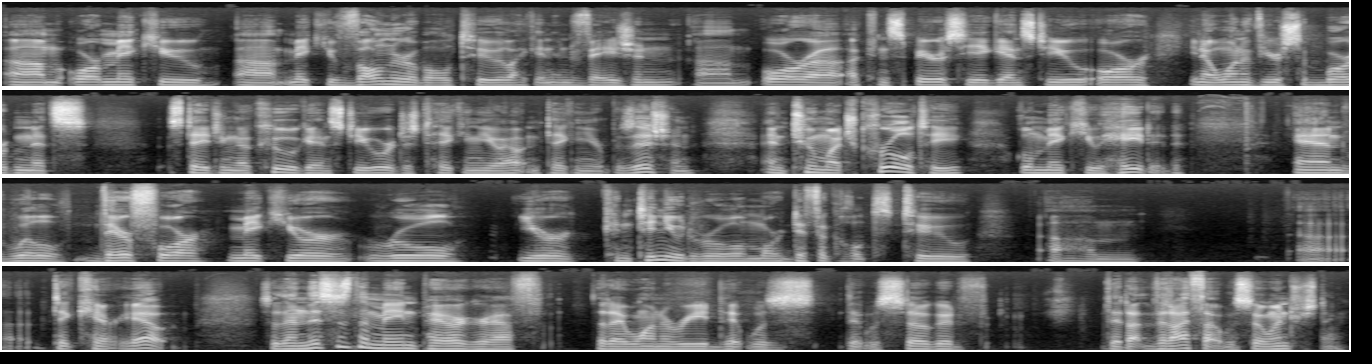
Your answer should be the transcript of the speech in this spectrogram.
um, or make you uh, make you vulnerable to like an invasion um, or a, a, conspiracy against you, or you know one of your subordinates staging a coup against you, or just taking you out and taking your position. And too much cruelty will make you hated, and will therefore make your rule, your continued rule, more difficult to um, uh, to carry out. So then this is the main paragraph that I want to read that was that was so good that I, that I thought was so interesting.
